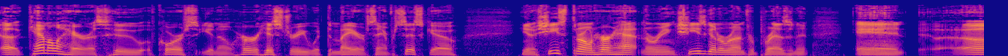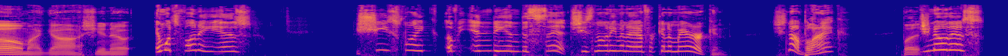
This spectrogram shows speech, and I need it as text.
uh, Kamala Harris, who, of course, you know her history with the mayor of San Francisco. You know, she's thrown her hat in the ring. She's going to run for president. And uh, oh my gosh, you know. And what's funny is she's like of Indian descent. She's not even African American. She's not black. but Did you know this?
